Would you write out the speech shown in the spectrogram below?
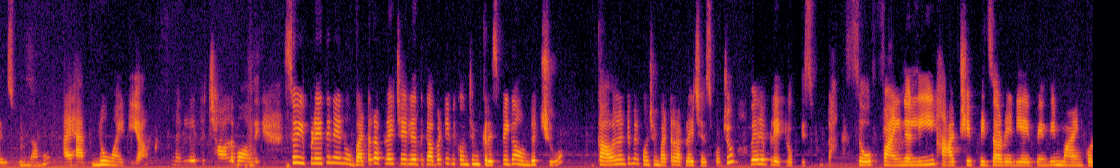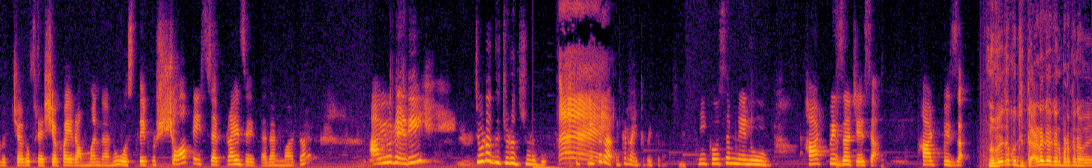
తెలుసుకుందాము. I have no idea smell అయితే చాలా బాగుంది. సో ఇప్పుడైతే నేను బటర్ అప్లై చేయలేదు కాబట్టి ఇవి కొంచెం క్రిస్పీగా ఉండొచ్చు. కావాలంటే మీరు కొంచెం బటర్ అప్లై చేసుకోవచ్చు. వేరే ప్లేట్లోకి తీసుకుంటా. So finally heart shape pizza ready అయిపోయింది. మా ఆయన కూడా వచ్చారు ఫ్రెష్ అప్ అయి రమ్మన్నాను. వస్తే ఇప్పుడు షాక్ అయి సర్ప్రైజ్ అవుతారు అనమాట ఐ యు రెడీ చూడొద్దు చూడొద్దు చూడొద్దు. ఇక్కడ ఇక్కడ ఇక్కడ ఇక్కడ. నీకోసం నేను హార్ట్ పిజ్జా చేసా హార్ట్ పిజ్జా. నువ్వేదో కొంచెం తేడాగా కనపడుతున్నావే.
